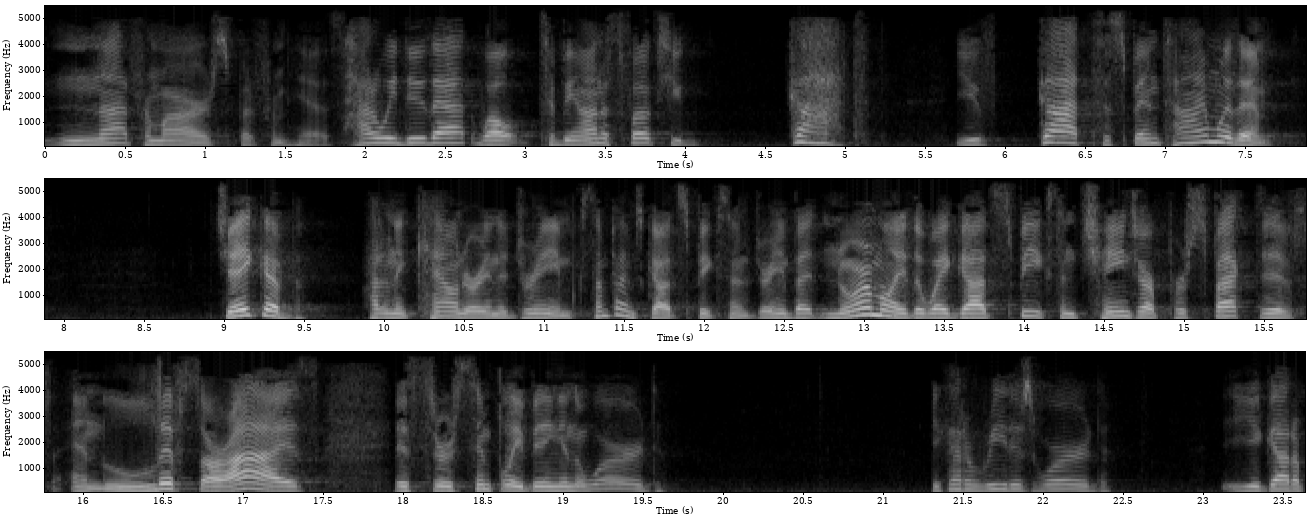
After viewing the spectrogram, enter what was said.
not from ours, but from His. How do we do that? Well, to be honest, folks, you got, you've got to spend time with Him. Jacob had an encounter in a dream. Sometimes God speaks in a dream, but normally the way God speaks and change our perspectives and lifts our eyes is through simply being in the Word. You got to read His Word. You got to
